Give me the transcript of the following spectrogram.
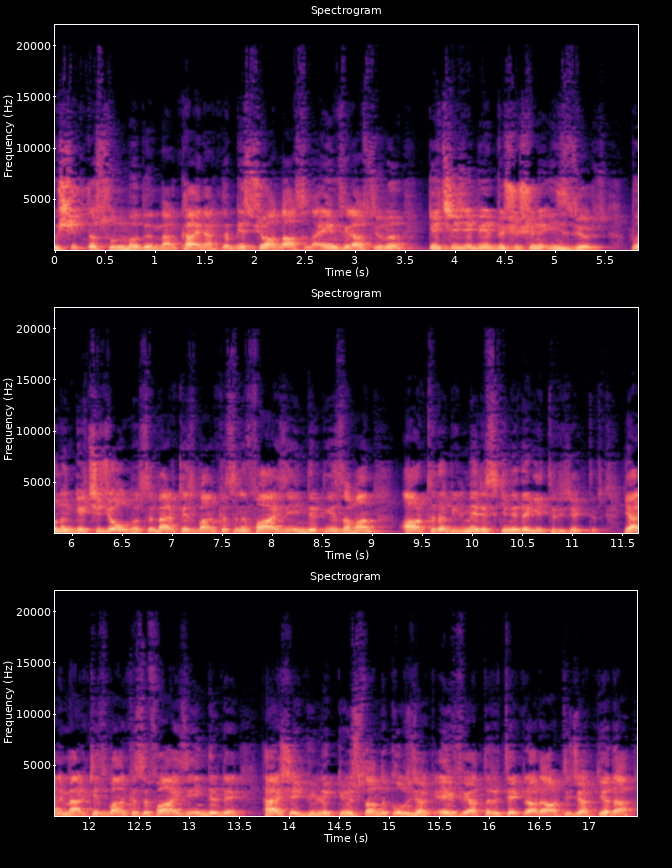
ışık da sunmadığından kaynaklı biz şu anda aslında enflasyonu geçici bir düşüşünü izliyoruz. Bunun geçici olması Merkez Bankası'nın faizi indirdiği zaman artırabilme riskini de getirecektir. Yani Merkez Bankası faizi indirdi. Her şey güllük gülistanlık olacak. Ev fiyatları tekrar artacak ya da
